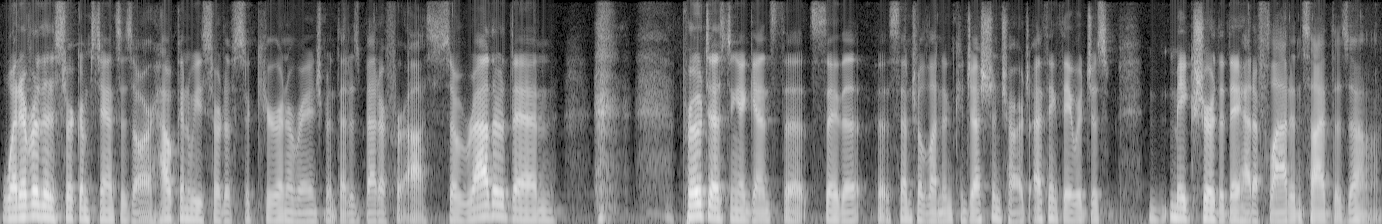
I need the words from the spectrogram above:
whatever the circumstances are, how can we sort of secure an arrangement that is better for us? So rather than protesting against the say the, the central London congestion charge, I think they would just make sure that they had a flat inside the zone,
